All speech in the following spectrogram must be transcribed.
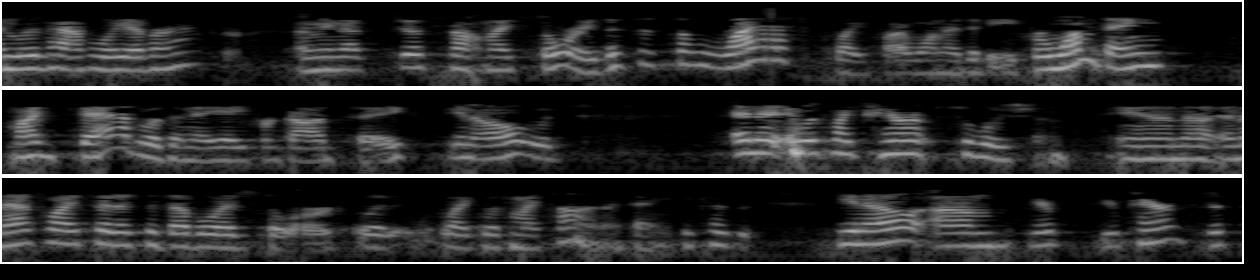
and live happily ever after. I mean, that's just not my story. This is the last place I wanted to be. For one thing, my dad was an AA for God's sake, you know, it was, and it, it was my parents' solution. And, uh, and that's why I said it's a double-edged sword, with, like with my son, I think, because, you know, um, your, your parents just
